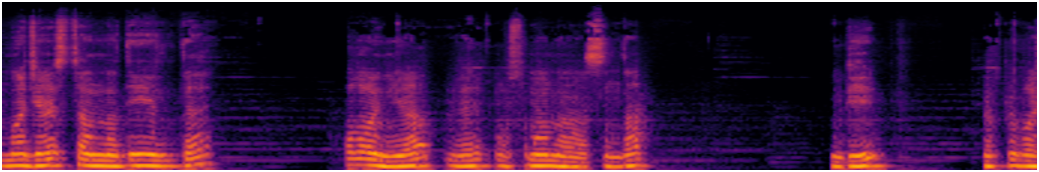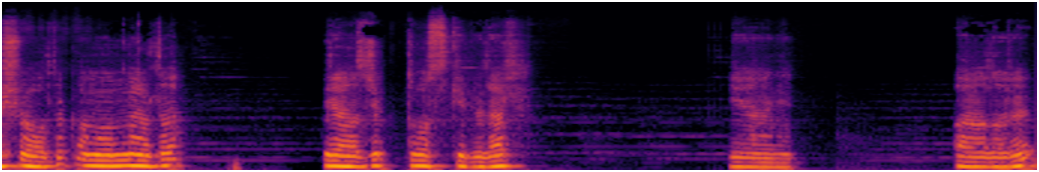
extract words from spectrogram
Macaristan'la değil de Polonya ve Osmanlı arasında bir köprü başı olduk ama onlar da birazcık dost gibiler. Yani araları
